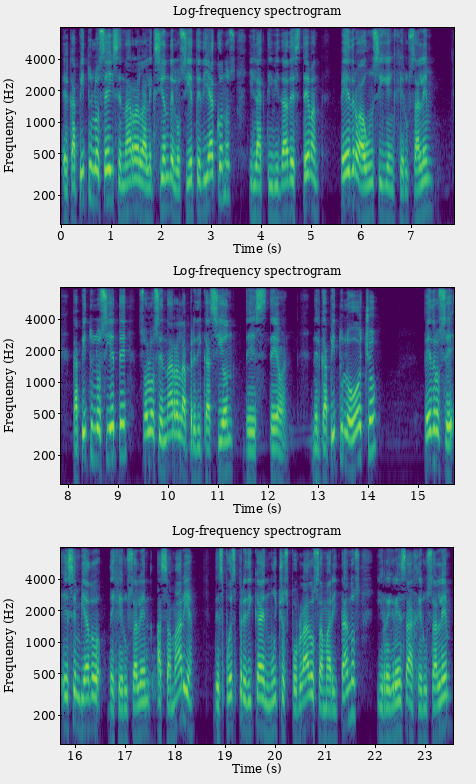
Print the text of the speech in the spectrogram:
El capítulo 6 se narra la lección de los siete diáconos y la actividad de Esteban. Pedro aún sigue en Jerusalén. Capítulo 7 solo se narra la predicación de Esteban. En el capítulo 8, Pedro se es enviado de Jerusalén a Samaria. Después predica en muchos poblados samaritanos y regresa a Jerusalén.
